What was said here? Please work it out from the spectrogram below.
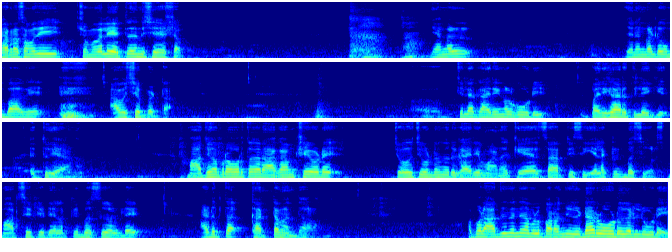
ഭരണസമിതി ചുമതലയേറ്റതിന് ശേഷം ഞങ്ങൾ ജനങ്ങളുടെ മുമ്പാകെ ആവശ്യപ്പെട്ട ചില കാര്യങ്ങൾ കൂടി പരിഹാരത്തിലേക്ക് എത്തുകയാണ്. മാധ്യമപ്രവർത്തകർ ആകാംക്ഷയോടെ ചോദിച്ചുകൊണ്ടിരുന്ന ഒരു കാര്യമാണ് K S R T C electric ബസ്സുകൾ സ്മാർട്ട് സിറ്റിയുടെ ഇലക്ട്രിക് ബസ്സുകളുടെ അടുത്ത ഘട്ടം എന്താണെന്ന്. അപ്പോൾ ആദ്യം തന്നെ നമ്മൾ പറഞ്ഞു ഇട റോഡുകളിലൂടെ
